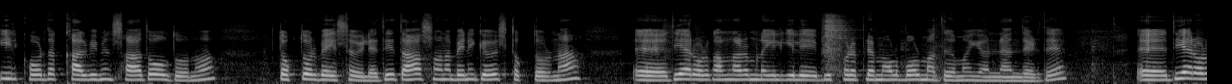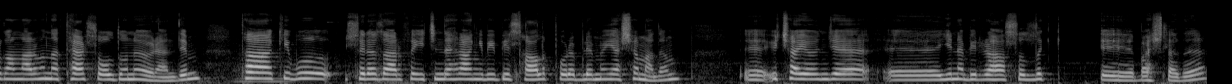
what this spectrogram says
İlk orada kalbimin sağda olduğunu doktor bey söyledi. Daha sonra beni göğüs doktoruna e, diğer organlarımla ilgili bir problem olup olmadığımı yönlendirdi. Ee, diğer organlarımın da ters olduğunu öğrendim. Ta ki bu süre zarfı içinde herhangi bir, bir sağlık problemi yaşamadım. 3 ay önce e, yine bir rahatsızlık e, başladı.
